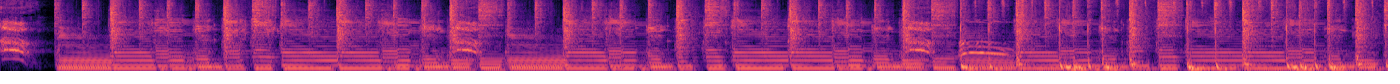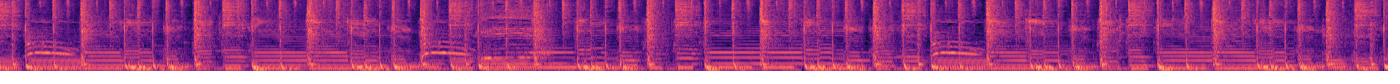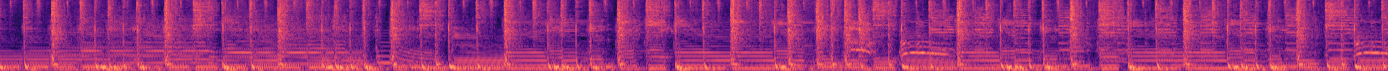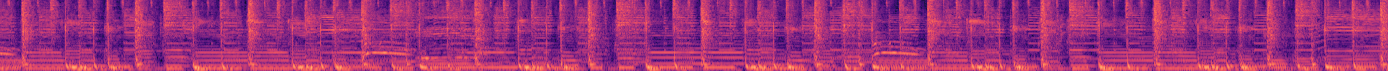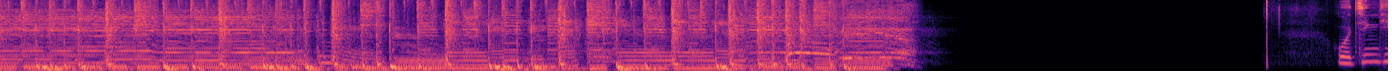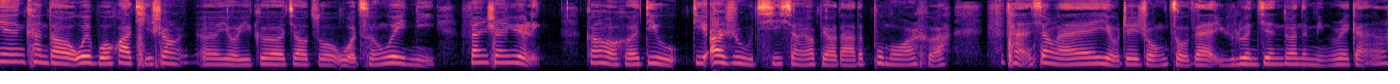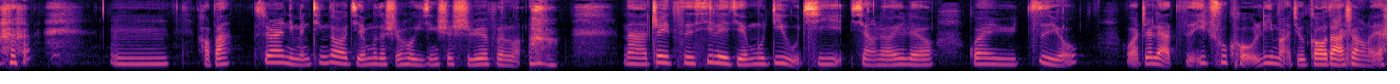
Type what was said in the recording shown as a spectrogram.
Oh! 我今天看到微博话题上，呃，有一个叫做“我曾为你翻山越岭”，刚好和第五第二十五期想要表达的不谋而合啊。斯坦向来有这种走在舆论尖端的敏锐感啊。嗯，好吧，虽然你们听到节目的时候已经是十月份了，那这次系列节目第五期想聊一聊关于自由。哇，这俩字一出口，立马就高大上了呀！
